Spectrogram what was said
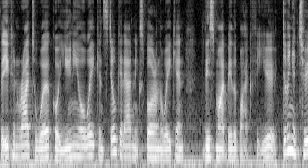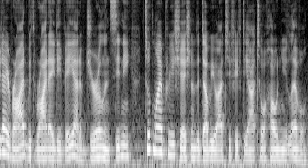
that you can ride to work or uni all week and still get out and explore on the weekend, this might be the bike for you. Doing a two day ride with Ride ADV out of Dural in Sydney took my appreciation of the WR250R to a whole new level,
